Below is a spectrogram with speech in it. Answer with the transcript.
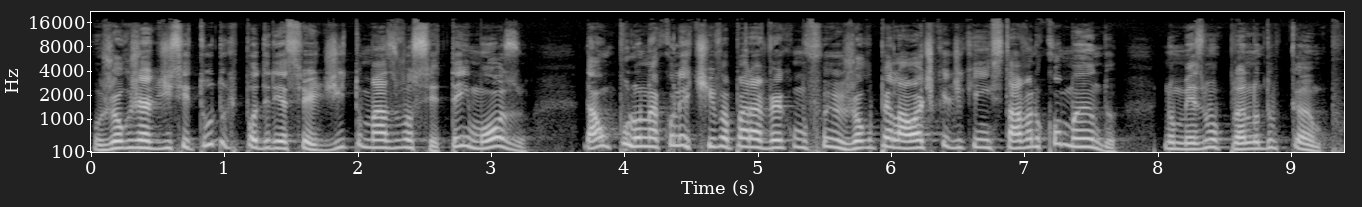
o jogo já disse tudo o que poderia ser dito, mas você, teimoso, dá um pulo na coletiva para ver como foi o jogo pela ótica de quem estava no comando, no mesmo plano do campo.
